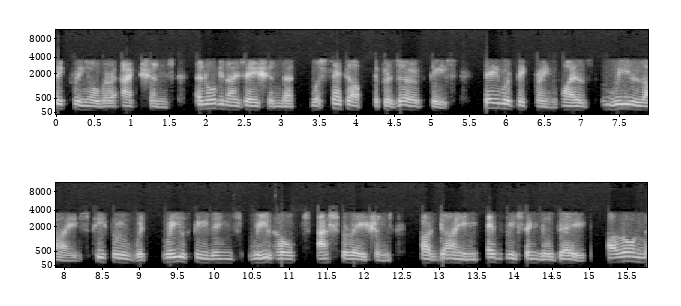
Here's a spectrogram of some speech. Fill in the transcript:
bickering over actions, an organization that was set up to preserve peace. They were bickering whilst real lives, people with real feelings, real hopes, aspirations are dying every single day. Our own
